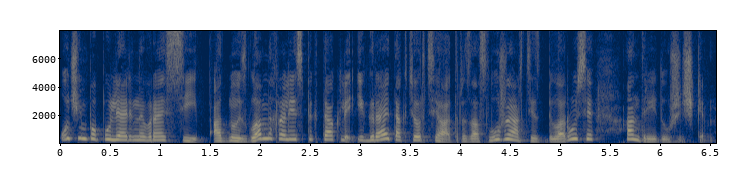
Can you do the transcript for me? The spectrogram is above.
очень популярен в России. Одну из главных ролей спектакля играет актер театра, заслуженный артист Беларуси Андрей Душечкин.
